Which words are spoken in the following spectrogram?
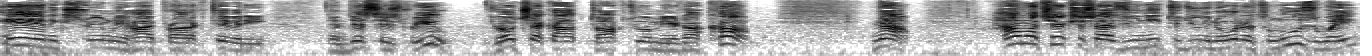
and extremely high productivity. And this is for you. Go check out talktoamir.com. Now, how much exercise do you need to do in order to lose weight?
